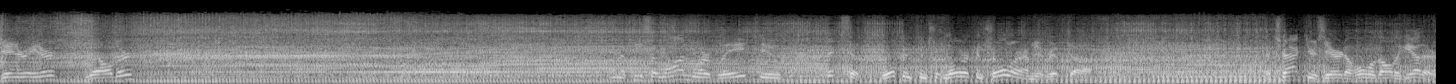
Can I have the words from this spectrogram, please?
Generator, welder. And a piece of lawnmower blade to fix a broken contro lower control arm that ripped off. The tractor's there to hold it all together.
